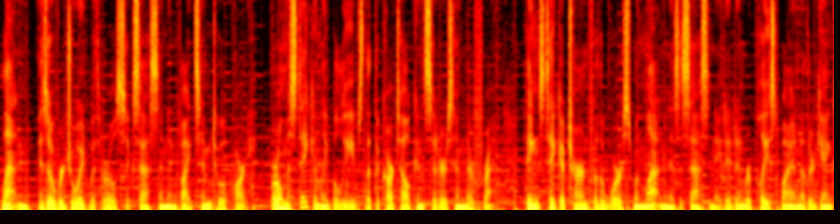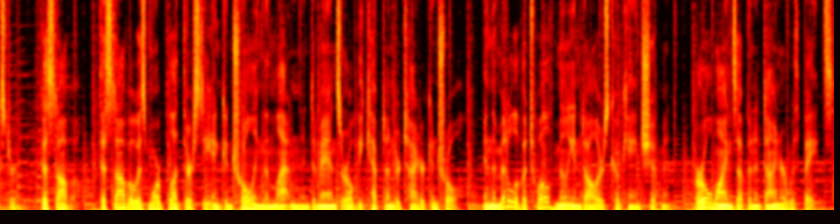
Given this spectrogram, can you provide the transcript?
Laton, is overjoyed with Earl's success and invites him to a party. Earl mistakenly believes that the cartel considers him their friend. Things take a turn for the worse when Laton is assassinated and replaced by another gangster, Gustavo. Gustavo is more bloodthirsty and controlling than Laton and demands Earl be kept under tighter control. In the middle of a $12 million cocaine shipment, Earl winds up in a diner with Bates.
